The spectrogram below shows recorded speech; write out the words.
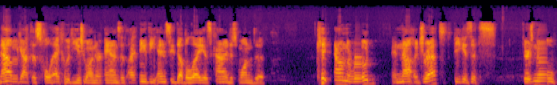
now we've got this whole equity issue on their hands that I think the NCAA has kind of just wanted to kick down the road and not address because it's there's no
